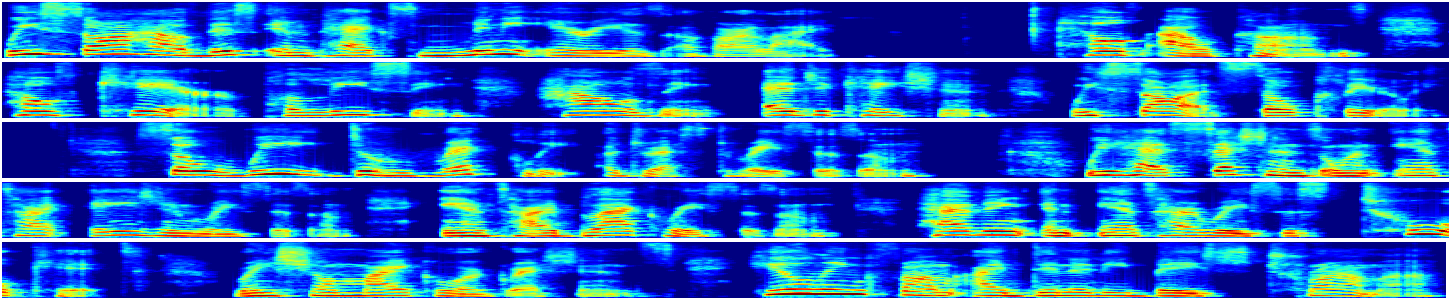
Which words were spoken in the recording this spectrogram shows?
We saw how this impacts many areas of our life health outcomes, health care, policing, housing, education. We saw it so clearly. So we directly addressed racism. We had sessions on anti-Asian racism, anti-Black racism, having an anti-racist toolkit, racial microaggressions, healing from identity-based trauma,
